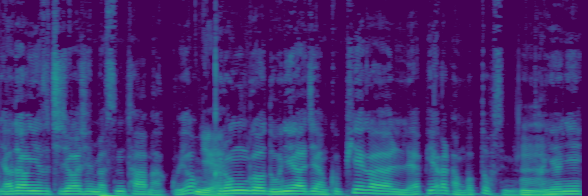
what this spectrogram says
야당에서 지적하신 말씀 다 맞고요. 예. 그런 거 논의하지 않고 피해갈래야 피해갈 방법도 없습니다. 음. 당연히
